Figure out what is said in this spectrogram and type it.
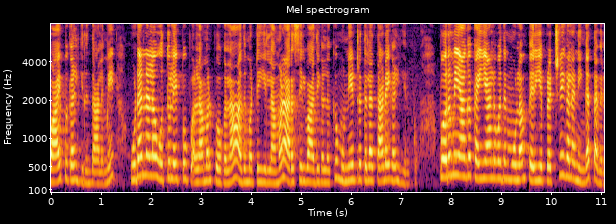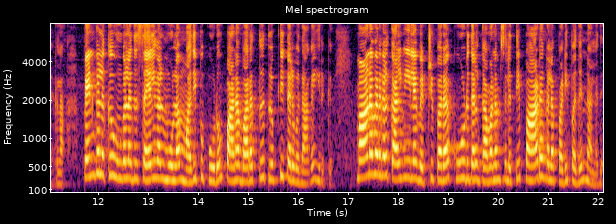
வாய்ப்புகள் இருந்தாலுமே உடல்நல ஒத்துழைப்பு இல்லாமல் போகலாம். அது மட்டும் இல்லாமல் அரசியல்வாதிகளுக்கு முன்னேற்றத்தில் தடைகள் இருக்கும். பொறுமையாக கையாளுவதன் மூலம் பெரிய பிரச்சனைகளை நீங்கள் தவிர்க்கலாம். பெண்களுக்கு உங்களது செயல்கள் மூலம் மதிப்பு கூடும் பண வரத்து திருப்தி தருவதாக இருக்குது மாணவர்கள் கல்வியில் வெற்றி பெற கூடுதல் கவனம் செலுத்தி பாடங்களை படிப்பது நல்லது.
